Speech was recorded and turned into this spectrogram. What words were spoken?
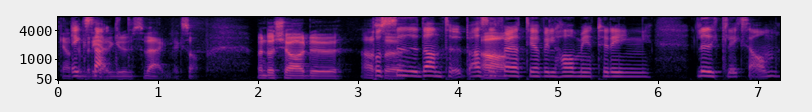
Kanske Exakt. bred grusväg liksom. Men då kör du... Alltså, På sidan typ, alltså Ja. för att jag vill ha mer terränglik liksom.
